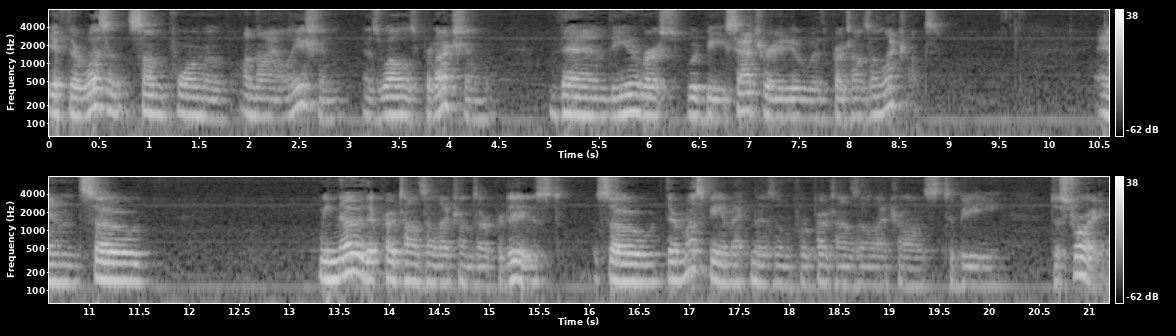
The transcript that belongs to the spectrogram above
if there wasn't some form of annihilation as well as production, then the universe would be saturated with protons and electrons. And so we know that protons and electrons are produced, so there must be a mechanism for protons and electrons to be destroyed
